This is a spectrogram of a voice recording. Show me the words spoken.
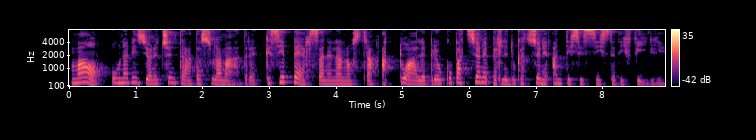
ma ho una visione centrata sulla madre, che si è persa nella nostra attuale preoccupazione per l'educazione antisessista dei figli.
